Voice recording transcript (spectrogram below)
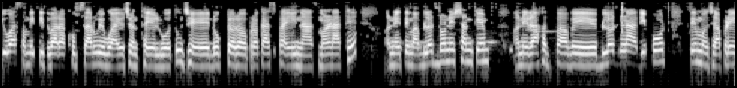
યુવા સમિતિ દ્વારા ખૂબ સારું એવું આયોજન થયેલું હતું જે ડૉક્ટર પ્રકાશભાઈના સ્મરણાર્થે અને તેમાં બ્લડ ડોનેશન કેમ્પ અને રાહત ભાવે બ્લડના રિપોર્ટ તેમજ આપણે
